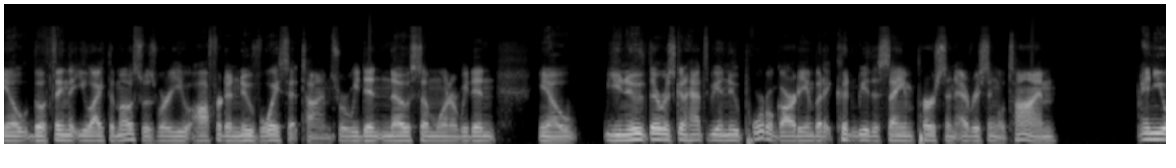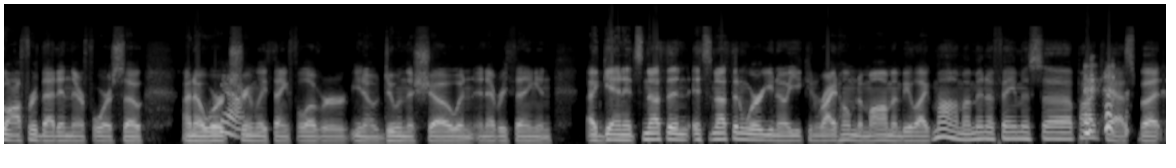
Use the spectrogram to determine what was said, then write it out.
you know the thing that you liked the most was where you offered a new voice at times where we didn't know someone or we didn't you know you knew that there was going to have to be a new portal guardian, but it couldn't be the same person every single time. And you offered that in there for us. So I know we're yeah. extremely thankful over, you know, doing the show and, and everything. And again, it's nothing, it's nothing where, you know, you can write home to mom and be like, Mom, I'm in a famous uh podcast, but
